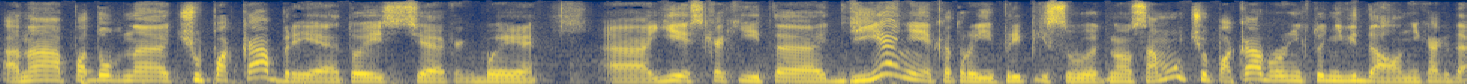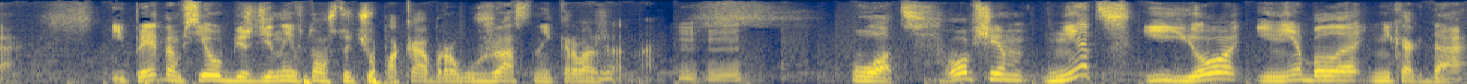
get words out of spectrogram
Она подобна чупакабре, то есть, э, как бы, э, есть какие-то деяния, которые ей приписывают, но саму чупакабру никто не видал никогда. И при этом все убеждены в том, что чупакабра ужасна и кровожадна. Мгм. Вот. В общем, нет ее и не было никогда.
